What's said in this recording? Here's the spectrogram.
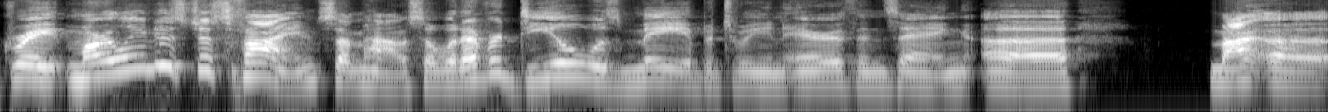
great. Marlene is just fine somehow. So whatever deal was made between Aerith and Tseng, uh my uh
